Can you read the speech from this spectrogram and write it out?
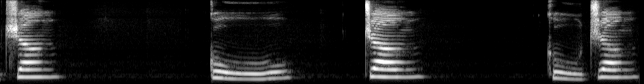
古筝，古筝，古筝。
